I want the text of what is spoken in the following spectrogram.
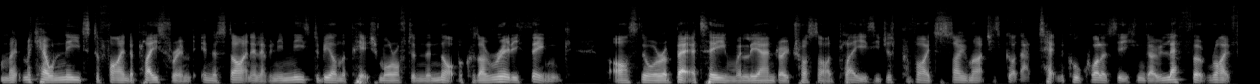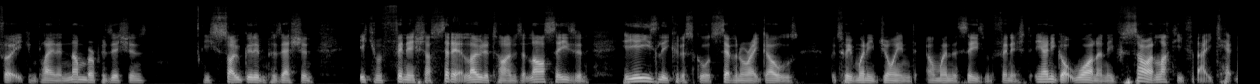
Mikel needs to find a place for him in the starting eleven. He needs to be on the pitch more often than not because I really think Arsenal are a better team when Leandro Trossard plays. He just provides so much. He's got that technical quality. He can go left foot, right foot. He can play in a number of positions. He's so good in possession. He can finish. I've said it a load of times that last season he easily could have scored seven or eight goals between when he joined and when the season finished. He only got one, and he was so unlucky for that. He kept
